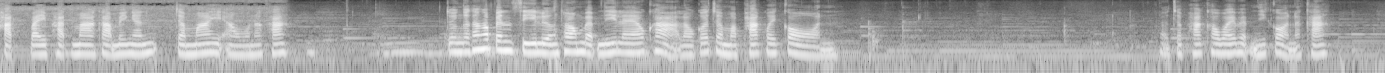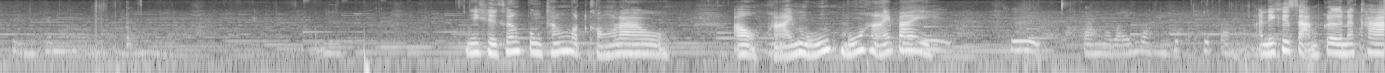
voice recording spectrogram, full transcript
ผัดไปผัดมาค่ะ ไม่งั้นจะไหม้เอานะคะ จนกระทั่งก็เป็นสีเหลืองทองแบบนี้แล้วค่ะ เราก็จะมาพักไว้ก่อน เราจะพักเขาไว้แบบนี้ก่อนนะคะนี่คือเครื่องปรุงทั้งหมดของเรา เอาหายหมู หมูหายไป ที่ที่ตำเอาไว้ที่ว่าที่ที่ตำอันนี้คือสามเกลือนะคะ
